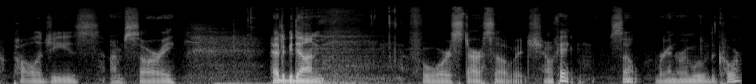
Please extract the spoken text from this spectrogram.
Apologies. I'm sorry. Had to be done for Star Salvage. Okay, so we're going to remove the core.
